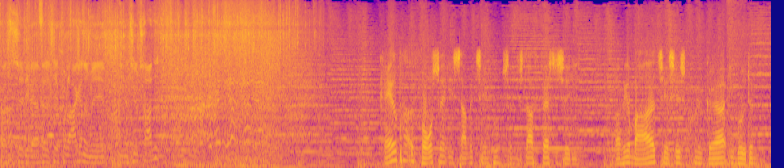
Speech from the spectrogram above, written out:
Første sæt i hvert fald til polakkerne med 21-13. Greveparet fortsatte i samme tempo, som de slap første sæt i. Der var ikke meget TSS kunne gøre imod dem.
